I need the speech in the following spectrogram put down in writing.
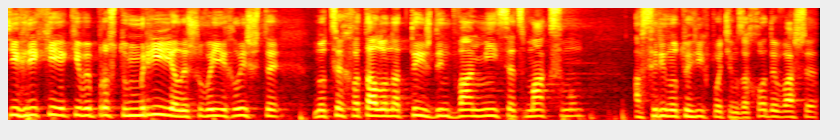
Ті гріхи, які ви просто мріяли, що ви їх лишите, ну це хватало на тиждень, два місяць максимум, а все рівно той гріх потім заходив в ваше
